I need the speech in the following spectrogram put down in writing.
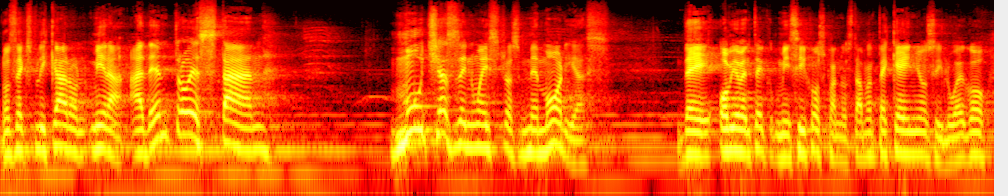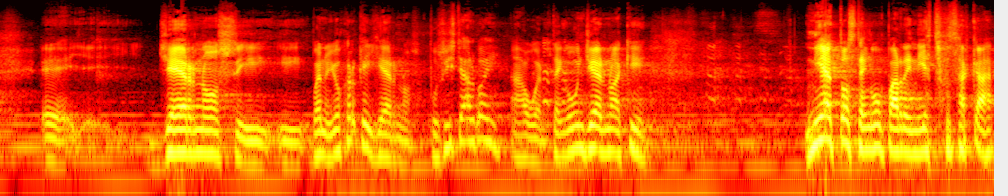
nos explicaron, mira, adentro están muchas de nuestras memorias de, obviamente, mis hijos cuando estaban pequeños y luego... Eh, yernos y, bueno, yo creo que yernos. ¿Pusiste algo ahí? Ah, bueno, tengo un yerno aquí. Nietos, tengo un par de nietos acá.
